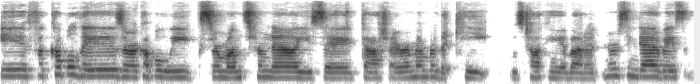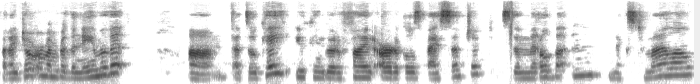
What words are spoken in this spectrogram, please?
If a couple days or a couple weeks or months from now you say, gosh, I remember that Kate was talking about a nursing database, but I don't remember the name of it, um, that's okay. You can go to find articles by subject. It's the middle button next to Milo.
